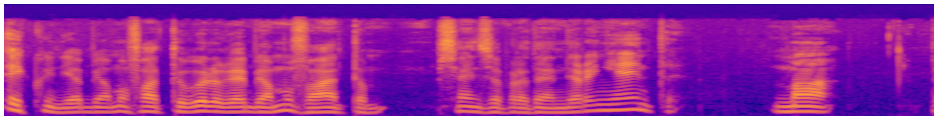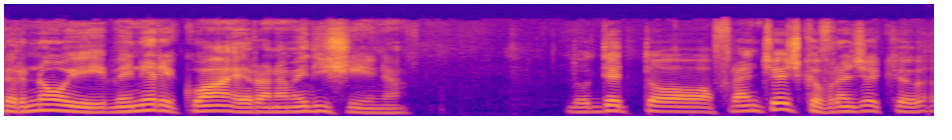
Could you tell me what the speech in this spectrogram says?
e quindi abbiamo fatto quello che abbiamo fatto senza pretendere niente, ma per noi venire qua era una medicina. L'ho detto a Francesco, Francesco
